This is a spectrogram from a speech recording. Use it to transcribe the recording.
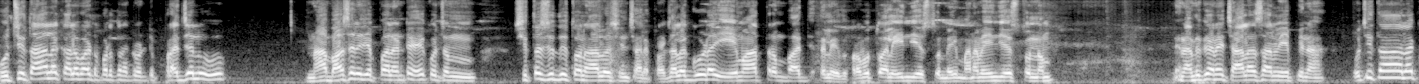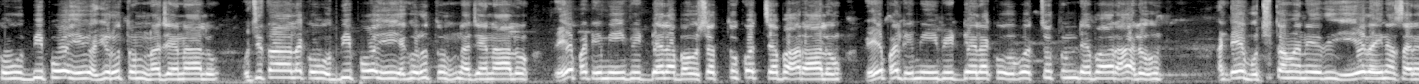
ఉచితాలకు అలవాటు పడుతున్నటువంటి ప్రజలు నా భాషలో చెప్పాలంటే కొంచెం చిత్తశుద్ధితో ఆలోచించాలి. ప్రజలకు కూడా ఏమాత్రం బాధ్యత లేదు. ప్రభుత్వాలు ఏం చేస్తున్నాయి? మనం ఏం చేస్తున్నాం? నేను అందుకనే చాలాసార్లు చెప్పిన ఉచితాలకు ఉబ్బిపోయి ఎగురుతున్న జనాలు ఉచితాలకు ఉబ్బిపోయి ఎగురుతున్న జనాలు రేపటి మీ బిడ్డల భవిష్యత్తుకొచ్చే భారాలు రేపటి మీ బిడ్డలకు వచ్చుతుండే భారాలు. అంటే ఉచితం అనేది ఏదైనా సరే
